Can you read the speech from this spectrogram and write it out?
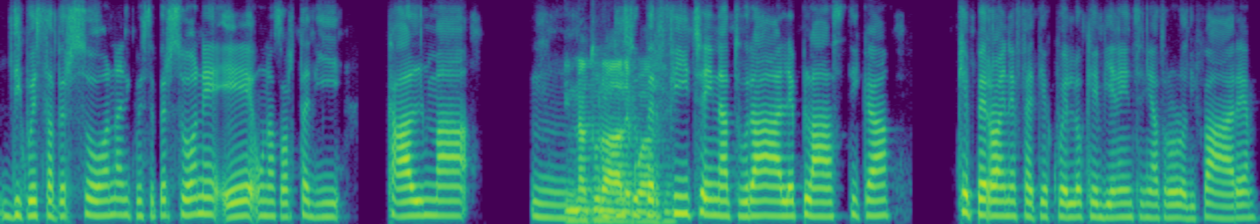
di questa persona, di queste persone e una sorta di calma mh, innaturale di superficie, quasi. innaturale, plastica, che però in effetti è quello che viene insegnato loro di fare.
